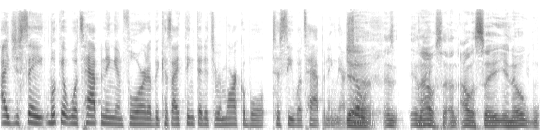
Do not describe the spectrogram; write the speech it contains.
I just say look at what's happening in Florida because I think that it's remarkable to see what's happening there. Yeah, so, and, and I would I would say you know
